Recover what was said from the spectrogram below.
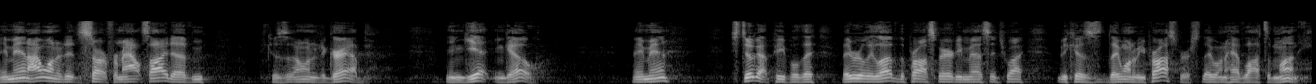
Amen. I wanted it to start from outside of Him because I wanted to grab and get and go. Amen. Still got people that they really love the prosperity message. Why? Because they want to be prosperous. They want to have lots of money.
